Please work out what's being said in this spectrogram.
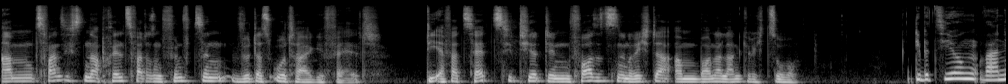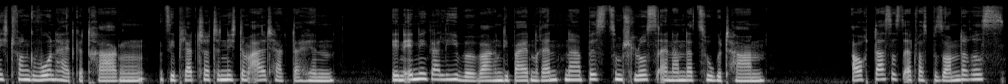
Am 20. April 2015 wird das Urteil gefällt. Die FAZ zitiert den Vorsitzenden Richter am Bonner Landgericht so. Die Beziehung war nicht von Gewohnheit getragen, sie plätscherte nicht im Alltag dahin. In inniger Liebe waren die beiden Rentner bis zum Schluss einander zugetan. Auch das ist etwas Besonderes,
